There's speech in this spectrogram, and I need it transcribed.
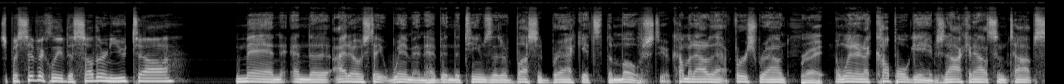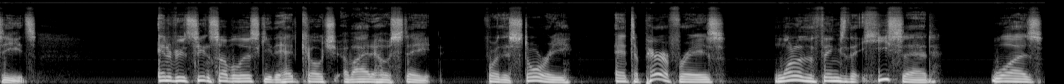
specifically the Southern Utah men and the Idaho State women have been the teams that have busted brackets the most, you know, coming out of that first round right. and winning a couple games, knocking out some top seeds. Interviewed Seton Sobolewski, the head coach of Idaho State, for this story. And to paraphrase, one of the things that he said was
